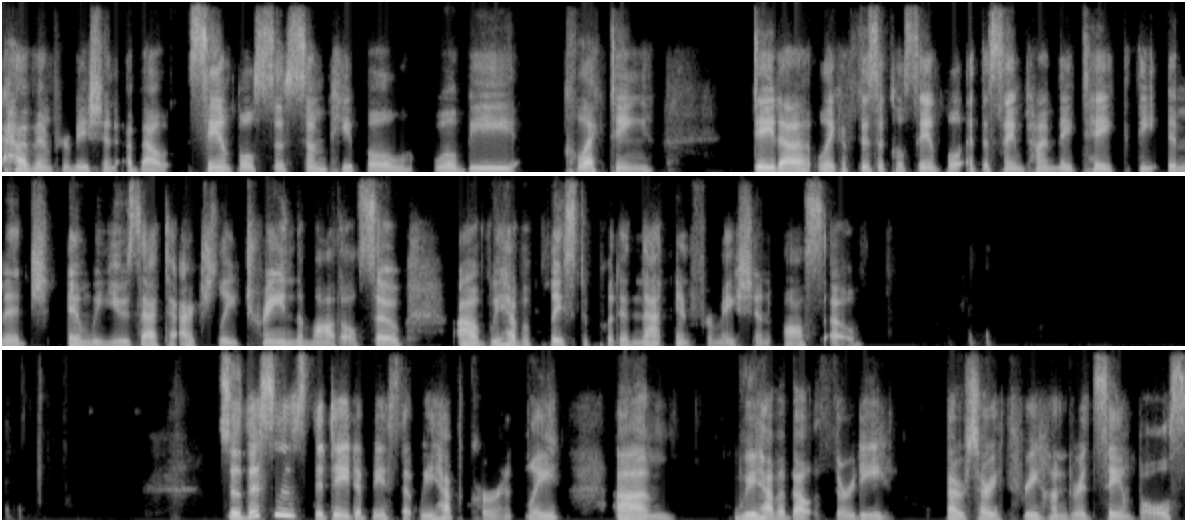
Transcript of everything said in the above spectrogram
have information about samples. So some people will be collecting data like a physical sample at the same time they take the image and we use that to actually train the model. So uh, we have a place to put in that information also. So this is the database that we have currently. Um, we have about 30, or sorry, 300 samples.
